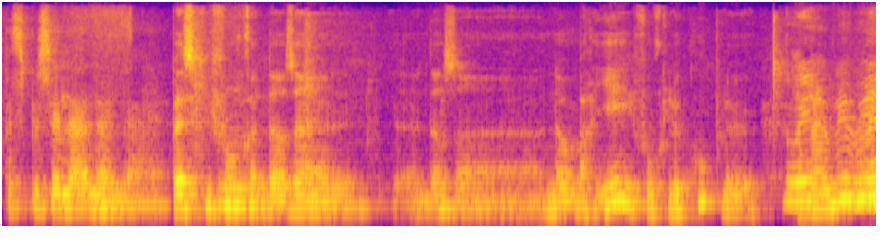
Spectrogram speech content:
parce que c'est la, la, la... Parce qu'il faut Mm. que dans un, dans un, homme marié, il faut que le couple... Oui. ben oui, oui. oui,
